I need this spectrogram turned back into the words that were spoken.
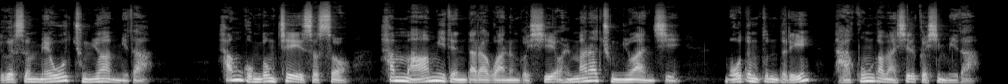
이것은 매우 중요합니다. 한 공동체에 있어서 한 마음이 된다라고 하는 것이 얼마나 중요한지 모든 분들이 다 공감하실 것입니다.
